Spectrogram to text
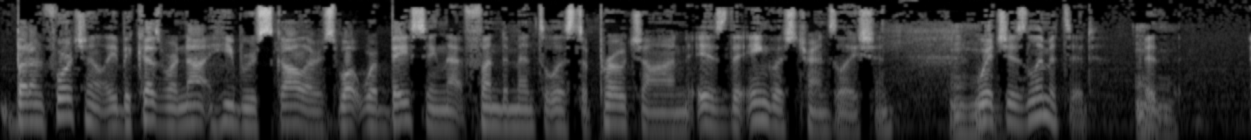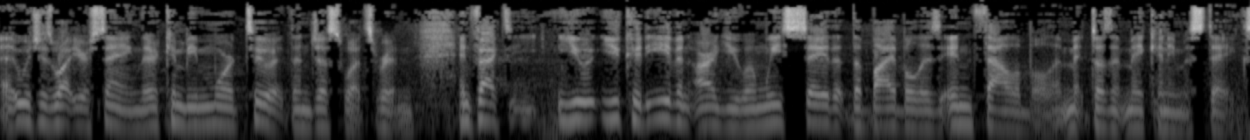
But unfortunately, because we're not Hebrew scholars, what we're basing that fundamentalist approach on is the English translation, which is limited. It, uh, Uh, which is what you're saying. There can be more to it than just what's written. In fact, you you could even argue when we say that the Bible is infallible, and it doesn't make any mistakes.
